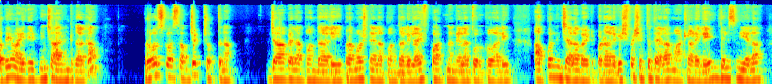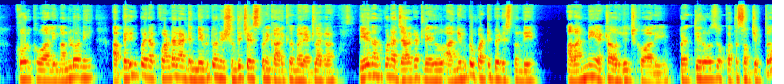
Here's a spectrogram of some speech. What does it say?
ఉదయం ఐదింటి నుంచి ఆరింటి దాకా రోజుకో సబ్జెక్ట్ చెప్తున్నా జాబ్ ఎలా పొందాలి ప్రమోషన్ ఎలా పొందాలి లైఫ్ పార్ట్నర్ ఎలా కోరుకోవాలి అప్పటి నుంచి ఎలా బయటపడాలి విశ్వశక్తితో ఎలా మాట్లాడాలి ఏం తెలిసింది ఎలా కోరుకోవాలి మనలోని ఆ పెరిగిపోయిన కొండ లాంటి నెగిటివ్ని శుద్ధి చేసుకునే కార్యక్రమాలు ఎట్లాగా ఏదనుకున్నా జరగట్లేదు ఆ నెగిటివ్ పట్టి పీడిస్తుంది అవన్నీ ఎట్లా వదిలించుకోవాలి? ప్రతిరోజు కొత్త సబ్జెక్ట్తో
